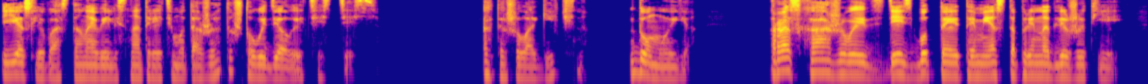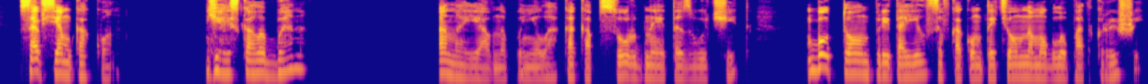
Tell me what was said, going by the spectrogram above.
Если вы остановились на третьем этаже, то что вы делаете здесь? Это же логично, думаю я расхаживает здесь, будто это место принадлежит ей, совсем как он. Я искала Бена. Она явно поняла, как абсурдно это звучит, будто он притаился в каком-то темном углу под крышей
